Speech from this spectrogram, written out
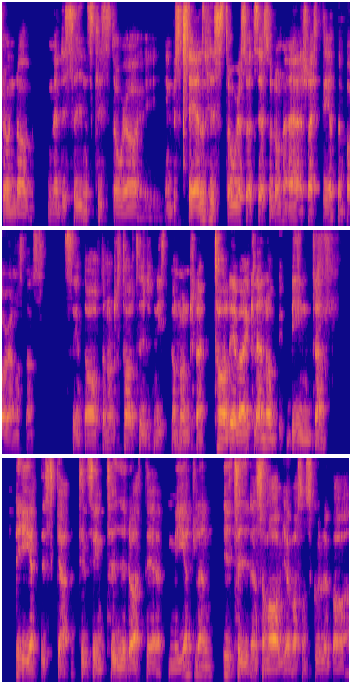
grund av medicinsk historia industriell historia så att säga. Så den här rättigheten börjar någonstans sent 1800-tal, tidigt 1900-tal. Det är verkligen att binda det etiska till sin tid och att det är medlen i tiden som avgör vad som skulle vara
